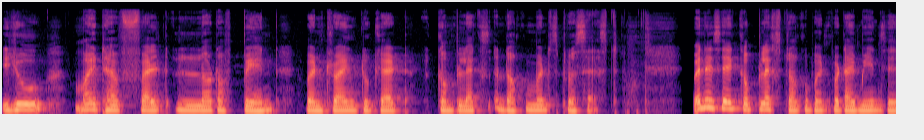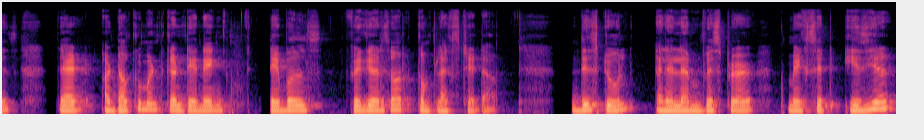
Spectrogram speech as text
you might have felt a lot of pain when trying to get complex documents processed. When I say complex document, what I mean is that a document containing tables, figures, or complex data. This tool, LLM Whisperer, makes it easier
